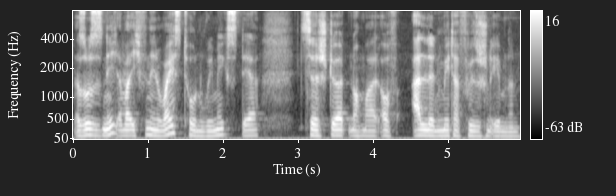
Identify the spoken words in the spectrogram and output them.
Also ist es nicht, aber ich finde den Wise-Tone Remix, der zerstört nochmal auf allen metaphysischen Ebenen.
